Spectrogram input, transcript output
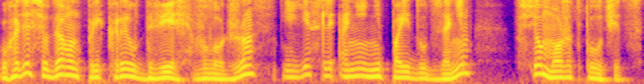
Уходя сюда, он прикрыл дверь в лоджию, и если они не пойдут за ним, все может получиться.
